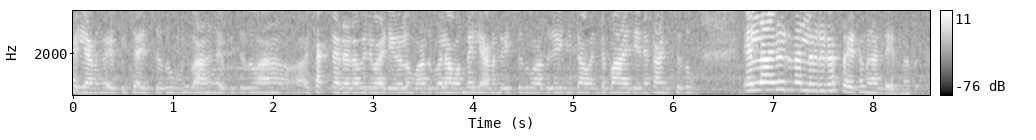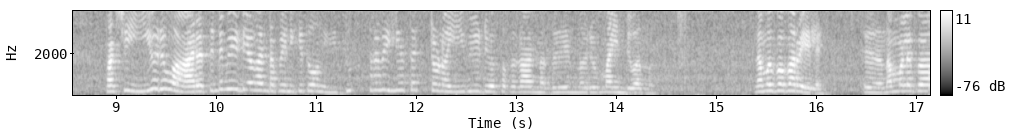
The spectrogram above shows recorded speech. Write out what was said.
കല്യാണം കഴിപ്പിച്ചയച്ചതും വിവാഹം കഴിപ്പിച്ചതും ചക്കരയുടെ പരിപാടികളും അതുപോലെ അവൻ കല്യാണം കഴിച്ചതും അത് കഴിഞ്ഞിട്ട് അവന്റെ ഭാര്യനെ കാണിച്ചതും എല്ലാവരും ഒരു നല്ലൊരു രസമായിട്ടാണ് കണ്ടിരുന്നത്. പക്ഷേ ഈ ഒരു വാരത്തിന്റെ വീഡിയോ കണ്ടപ്പോൾ എനിക്ക് തോന്നി ഇത് ഇത്ര വലിയ തെറ്റാണോ ഈ വീഡിയോസ് ഒക്കെ കാണുന്നത്? എന്നൊരു മൈൻഡ് വന്നു. നമ്മളിപ്പോൾ പറയില്ലേ? നമ്മളിപ്പോൾ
